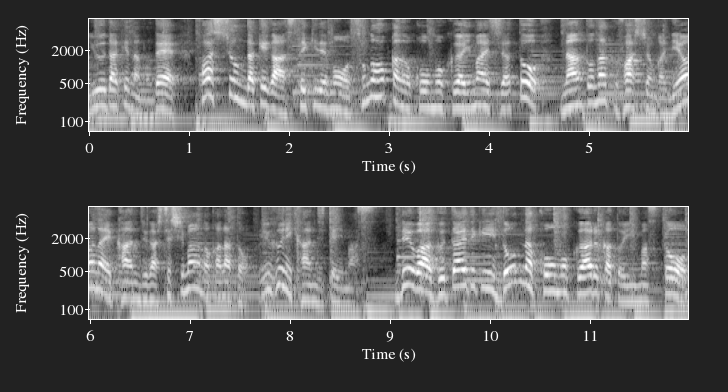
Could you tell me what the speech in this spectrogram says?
いうだけなのでファッションだけが素敵でもその他の項目がいまいちだとなんとなくファッションが似合わない感じがしてしまうのかなというふうに感じています。では具体的にどんな項目があるかと言いますと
